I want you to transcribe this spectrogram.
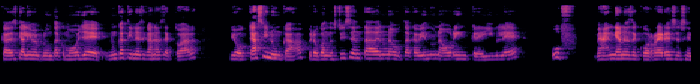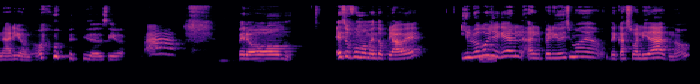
cada vez que alguien me pregunta como, oye, ¿nunca tienes ganas de actuar? Digo, casi nunca, pero cuando estoy sentada en una butaca viendo una obra increíble, uff, me dan ganas de correr ese escenario, ¿no? y de decir, ¡ah! Pero eso fue un momento clave y luego llegué al, al periodismo de, de, casualidad, ¿no?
